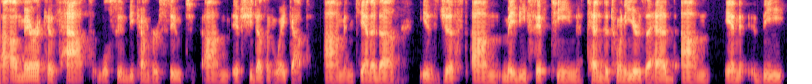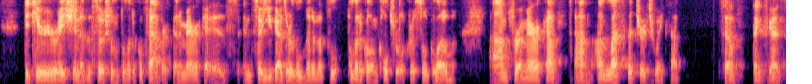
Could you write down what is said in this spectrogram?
uh, America's hat will soon become her suit um, if she doesn't wake up. Um, and Canada is just um, maybe 15, 10 to 20 years ahead um, in the deterioration of the social and political fabric than America is. And so you guys are a little bit of a pol- political and cultural crystal globe um, for America, um, unless the church wakes up. So thanks, guys.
